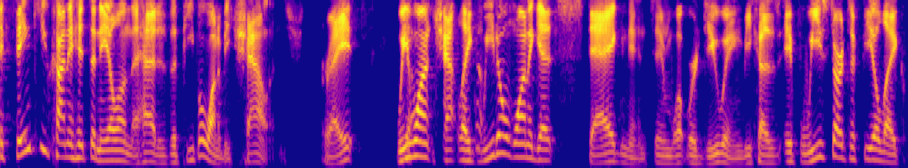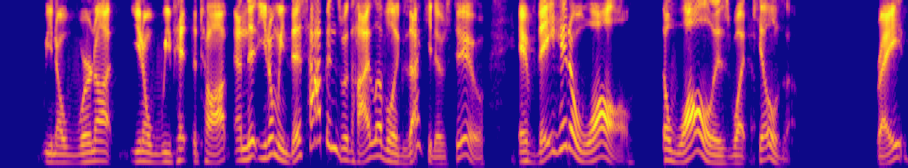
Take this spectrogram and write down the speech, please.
I think you kind of hit the nail on the head is that people want to be challenged, right? We Yeah. want cha- like we don't want to get stagnant in what we're doing because if we start to feel like you know we're not you know we've hit the top and th- you know I mean this happens with high level executives too. If they hit a wall, the wall is what kills them, right?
